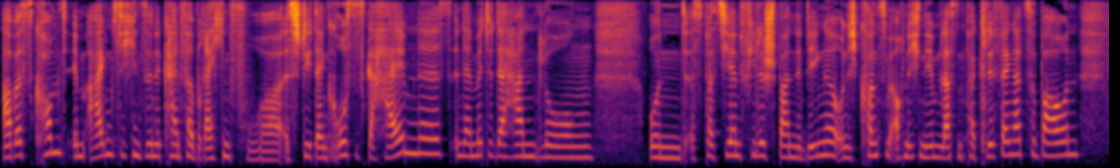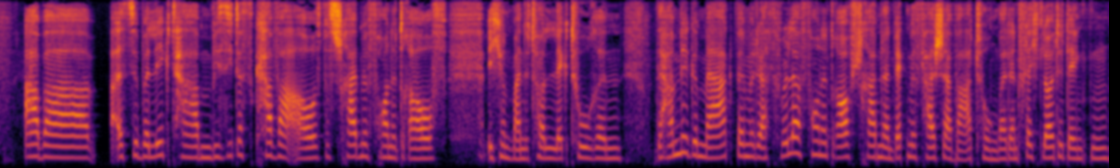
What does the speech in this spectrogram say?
Aber es kommt im eigentlichen Sinne kein Verbrechen vor. Es steht ein großes Geheimnis in der Mitte der Handlung. Und es passieren viele spannende Dinge und ich konnte es mir auch nicht nehmen lassen, ein paar Cliffhanger zu bauen. Aber als wir überlegt haben, wie sieht das Cover aus, was schreiben wir vorne drauf, ich und meine tolle Lektorin, da haben wir gemerkt, wenn wir da Thriller vorne drauf schreiben, dann wecken wir falsche Erwartungen, weil dann vielleicht Leute denken,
